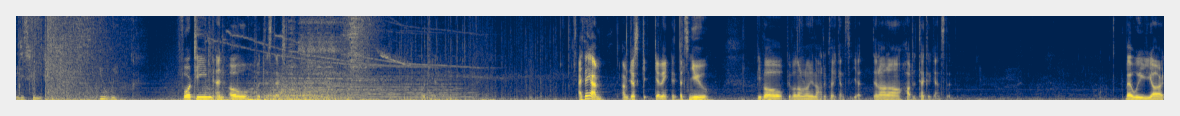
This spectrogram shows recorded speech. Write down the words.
It is finished. You win. 14 and 0 with this deck so 14 and 0. I think I'm I'm just getting it's new. People people don't really know how to play against it yet. They don't know how to tech against it. But we are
